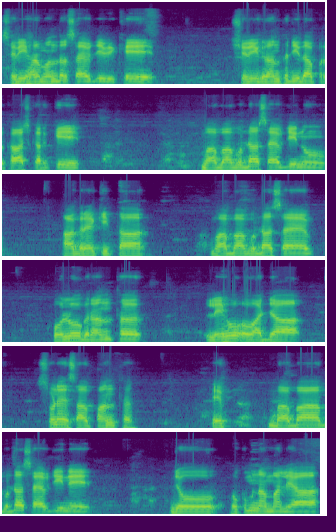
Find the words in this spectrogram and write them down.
ਸ੍ਰੀ ਹਰਮੰਦਰ ਸਾਹਿਬ ਜੀ ਵਿਖੇ ਸ੍ਰੀ ਗ੍ਰੰਥ ਜੀ ਦਾ ਪ੍ਰਕਾਸ਼ ਕਰਕੇ ਬਾਬਾ ਬੁੱਢਾ ਸਾਹਿਬ ਜੀ ਨੂੰ ਆਗ੍ਰਹਿ ਕੀਤਾ। ਬਾਬਾ ਬੁੱਢਾ ਸਾਹਿਬ, ਖੋਲੋ ਗ੍ਰੰਥ ਲੇਹੋ ਆਵਾਜ਼ਾ, ਸੁਣੇ ਸਭ ਪੰਥ। ਤੇ ਬਾਬਾ ਬੁੱਢਾ ਸਾਹਿਬ ਜੀ ਨੇ ਜੋ ਹੁਕਮਨਾਮਾ ਲਿਆ,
